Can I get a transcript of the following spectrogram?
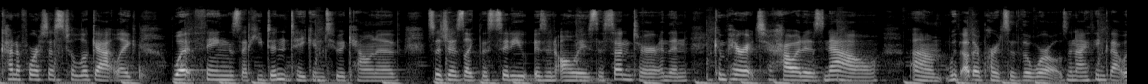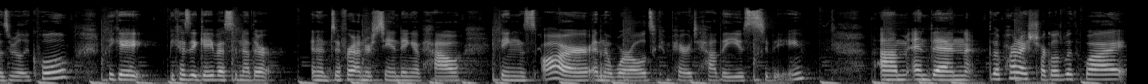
kind of forced us to look at like what things that he didn't take into account of, such as like the city isn't always the center, and then compare it to how it is now um, with other parts of the world. And I think that was really cool because it gave us another and a different understanding of how things are in the world compared to how they used to be. Um, and then the part I struggled with why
